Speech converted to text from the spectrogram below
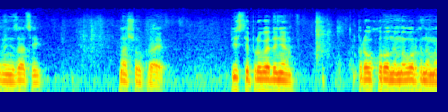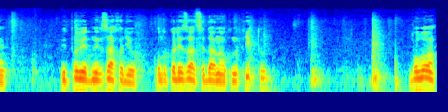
організацій нашого краю. Після проведення правоохоронними органами відповідних заходів по локалізації даного конфлікту було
